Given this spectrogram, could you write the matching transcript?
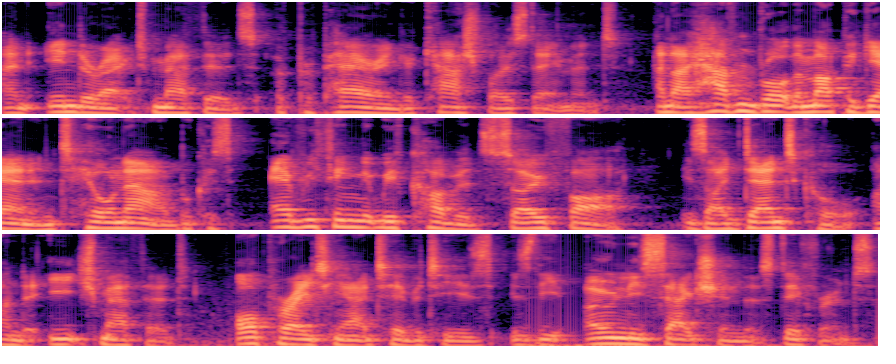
and indirect methods of preparing a cash flow statement. And I haven't brought them up again until now because everything that we've covered so far is identical under each method. Operating activities is the only section that's different.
